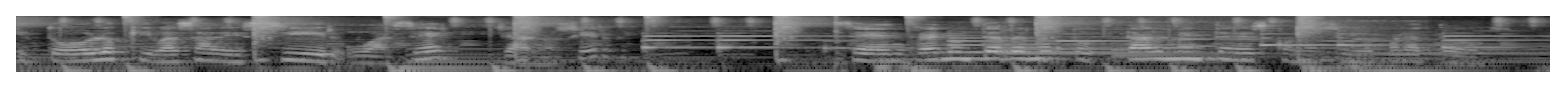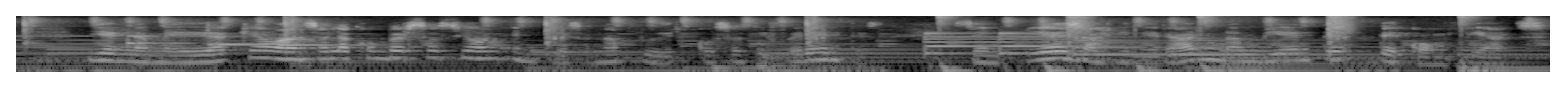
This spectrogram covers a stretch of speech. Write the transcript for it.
y todo lo que ibas a decir o hacer ya no sirve. Se entra en un terreno totalmente desconocido para todos y en la medida que avanza la conversación empiezan a fluir cosas diferentes. Se empieza a generar un ambiente de confianza.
